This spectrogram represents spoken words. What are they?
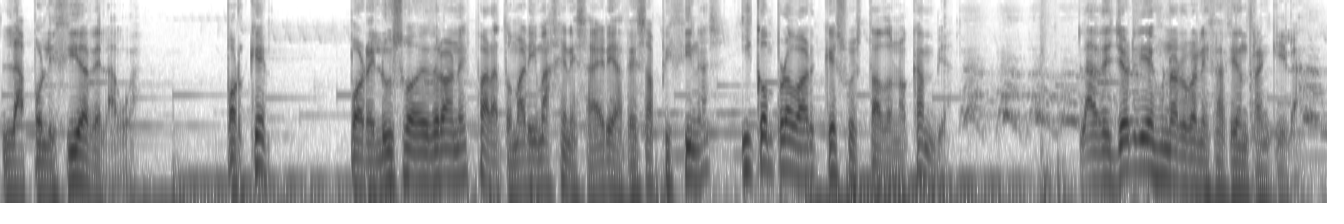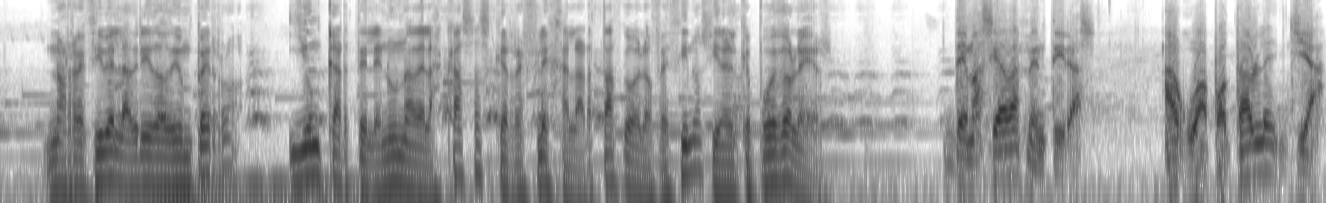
la policía del agua. ¿Por qué? Por el uso de drones para tomar imágenes aéreas de esas piscinas y comprobar que su estado no cambia. La de Jordi es una urbanización tranquila. Nos recibe el ladrido de un perro y un cartel en una de las casas que refleja el hartazgo de los vecinos y en el que puedo leer. Demasiadas mentiras. Agua potable ya.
